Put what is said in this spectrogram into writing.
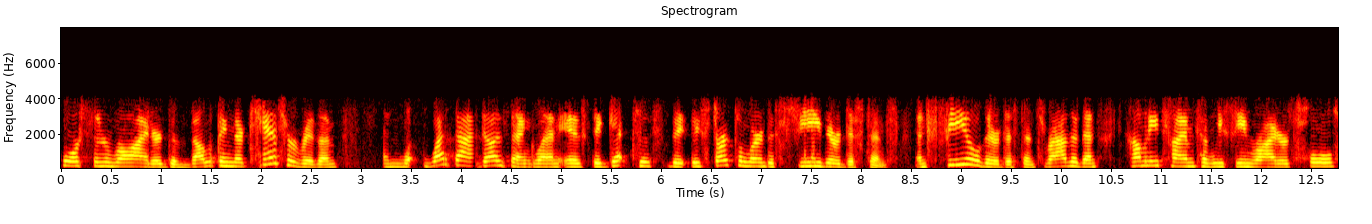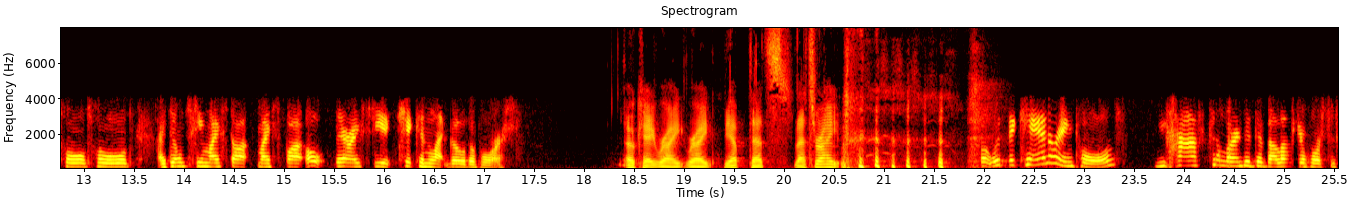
horse and rider developing their canter rhythm. And what, what that does then, Glenn, is they get to they, they start to learn to see their distance and feel their distance rather than how many times have we seen riders hold, hold, hold. I don't see my spot, my spot. Oh, there I see it. Kick and let go the horse. Okay, right, right. Yep, that's that's right. but with the cantering poles, you have to learn to develop your horse's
